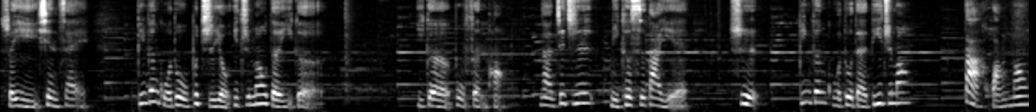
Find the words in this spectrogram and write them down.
所以现在缤纷国度不只有一只猫的一个。一个部分哈，那这只米克斯大爷是缤纷国度的第一只猫，大黄猫，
